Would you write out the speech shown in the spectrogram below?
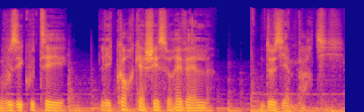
Vous écoutez Les corps cachés se révèlent, deuxième partie.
